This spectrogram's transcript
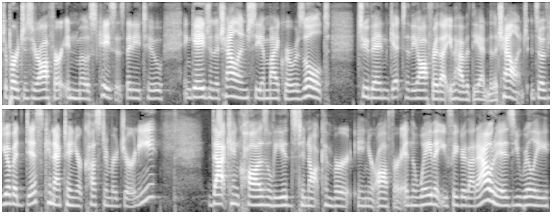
to purchase your offer in most cases. They need to engage in the challenge, see a micro result to then get to the offer that you have at the end of the challenge. And so if you have a disconnect in your customer journey, that can cause leads to not convert in your offer. And the way that you figure that out is you really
